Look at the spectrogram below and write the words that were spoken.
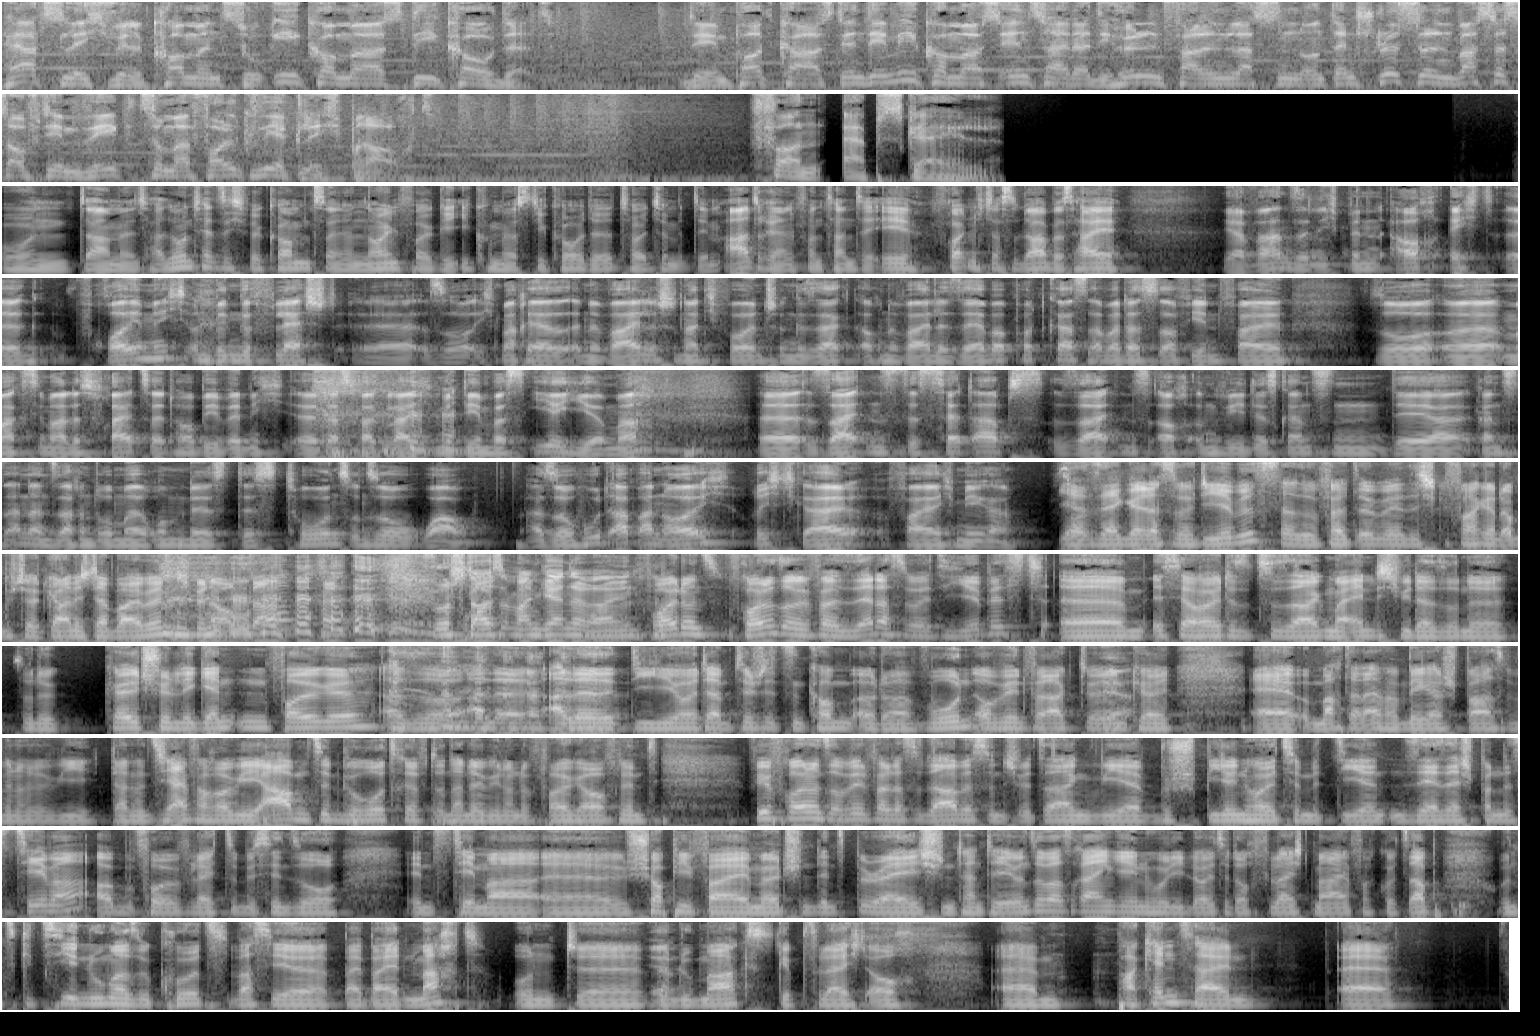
Herzlich willkommen zu E-Commerce Decoded, dem Podcast, in dem E-Commerce Insider die Hüllen fallen lassen und entschlüsseln, was es auf dem Weg zum Erfolg wirklich braucht. Von AppScale. Und damit hallo und herzlich willkommen zu einer neuen Folge E-Commerce Decoded. Heute mit dem Adrian von Tante E. Freut mich, dass du da bist. Hi. Ja, Wahnsinn. Ich bin auch echt, äh, freue mich und bin geflasht. Äh, so, ich mache ja eine Weile schon, hatte ich vorhin schon gesagt, auch eine Weile selber Podcast, aber das ist auf jeden Fall so äh, maximales Freizeithobby, wenn ich äh, das vergleiche mit dem, was ihr hier macht. Äh, seitens des Setups, seitens auch irgendwie des ganzen, der ganzen anderen Sachen drumherum, des, des Tons und so. Wow. Also Hut ab an euch, richtig geil, feiere ich mega. Ja, sehr geil, dass du heute hier bist. Also, falls irgendwer sich gefragt hat, ob ich heute gar nicht dabei bin, ich bin auch da. so startet man gerne rein. Freut uns, freut uns auf jeden Fall sehr, dass du heute hier bist. Ähm, ist ja heute sozusagen mal endlich wieder so eine, so eine Kölsche Legendenfolge. Also alle, alle, die hier heute am Tisch sitzen, kommen oder wohnen auf jeden Fall aktuell ja. in Köln. Äh, und macht dann einfach mega Spaß, wenn man irgendwie dann sich einfach irgendwie abends im Büro trifft und dann irgendwie noch eine Folge aufnimmt. Wir freuen uns auf jeden Fall, dass du da bist und ich würde sagen, wir bespielen heute mit dir ein sehr, sehr spannendes Thema. Aber bevor wir vielleicht so ein bisschen so ins Thema äh, Shopify, Merchant Inspiration, Tante e und sowas reingehen, hol die Leute doch vielleicht mal einfach kurz ab und skizzieren nur mal so kurz, was ihr bei beiden macht. Und äh, ja. wenn du magst, gib vielleicht auch ähm, paar Kennzahlen äh,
